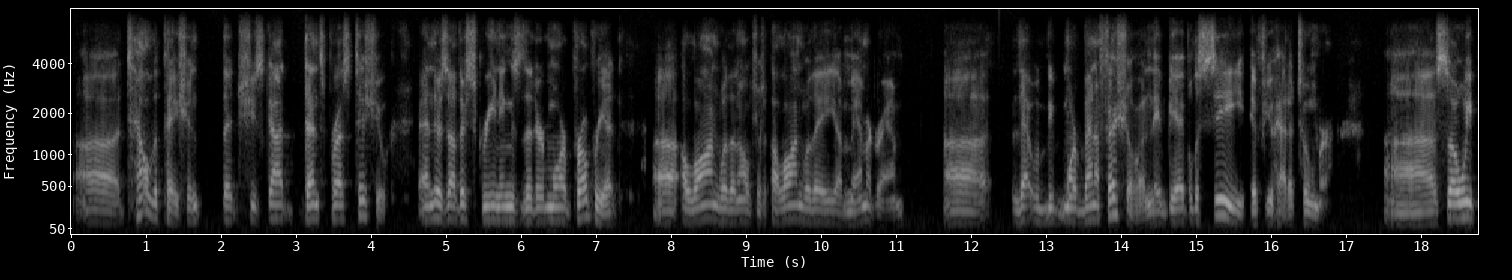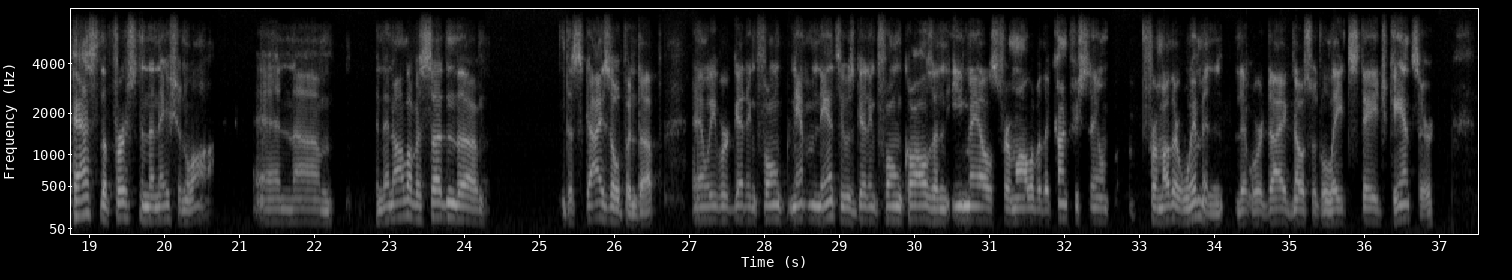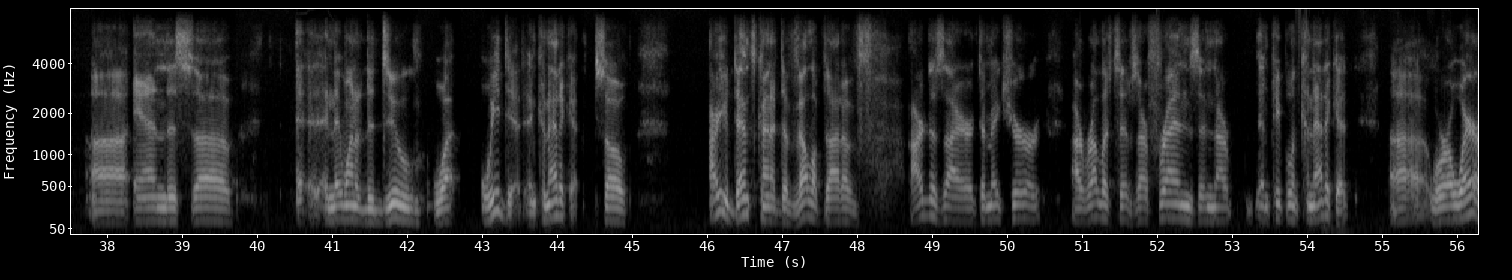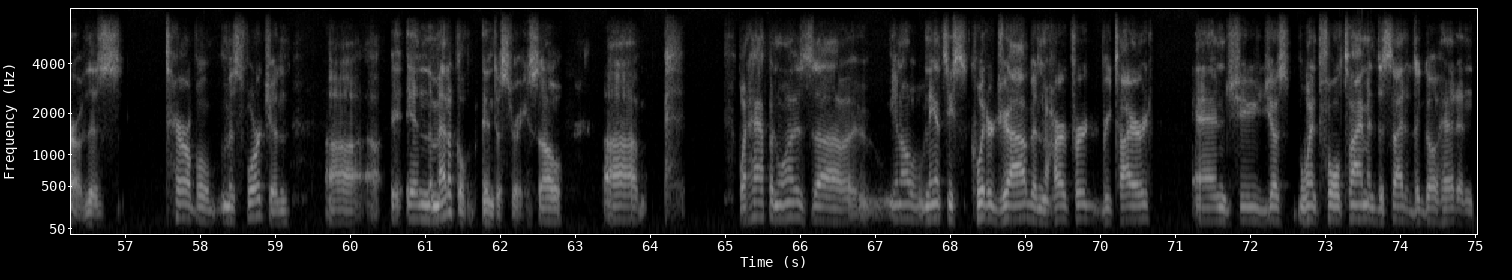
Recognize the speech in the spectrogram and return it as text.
uh, tell the patient that she's got dense breast tissue. And there's other screenings that are more appropriate, uh, along with an ultra, along with a, a mammogram, uh, that would be more beneficial, and they'd be able to see if you had a tumor. Uh, so we passed the first in the nation law, and um, and then all of a sudden the the skies opened up and we were getting phone nancy was getting phone calls and emails from all over the country from other women that were diagnosed with late stage cancer uh, and this uh, and they wanted to do what we did in connecticut so Are You Dense kind of developed out of our desire to make sure our relatives our friends and our and people in connecticut uh, were aware of this terrible misfortune uh, in the medical industry. So, uh, what happened was, uh, you know, Nancy quit her job in Hartford, retired, and she just went full time and decided to go ahead and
